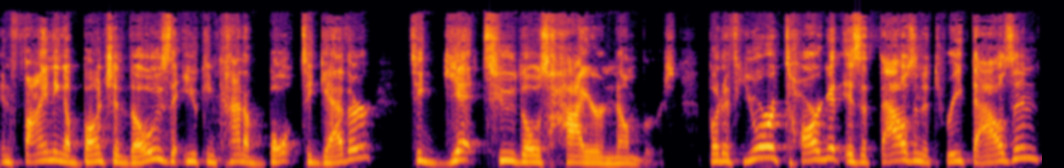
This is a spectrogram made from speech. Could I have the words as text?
and finding a bunch of those that you can kind of bolt together to get to those higher numbers. But if your target is a thousand to three thousand,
